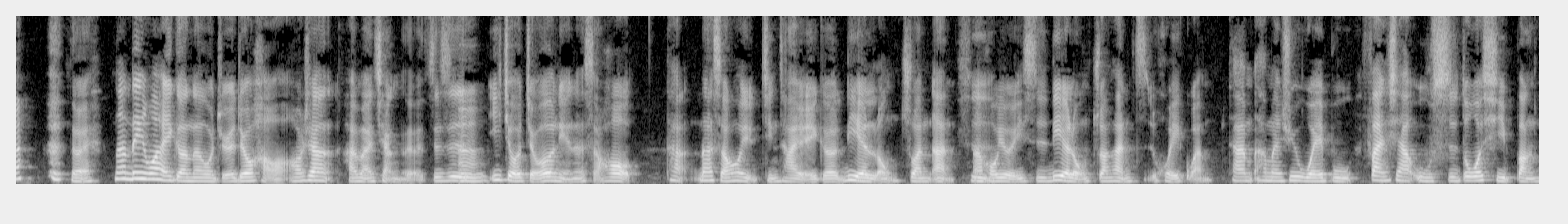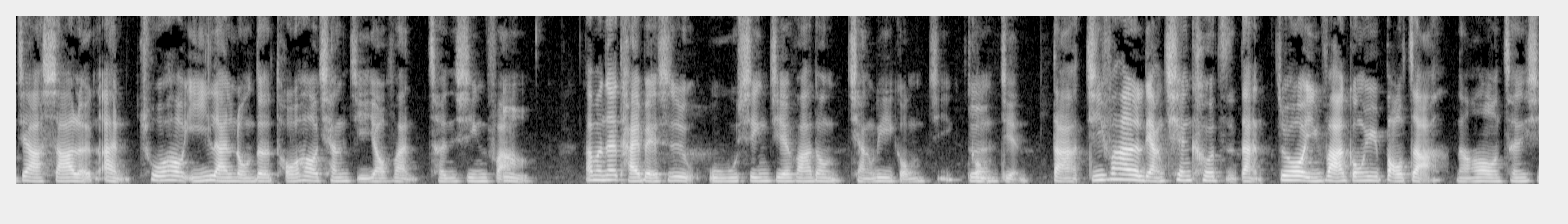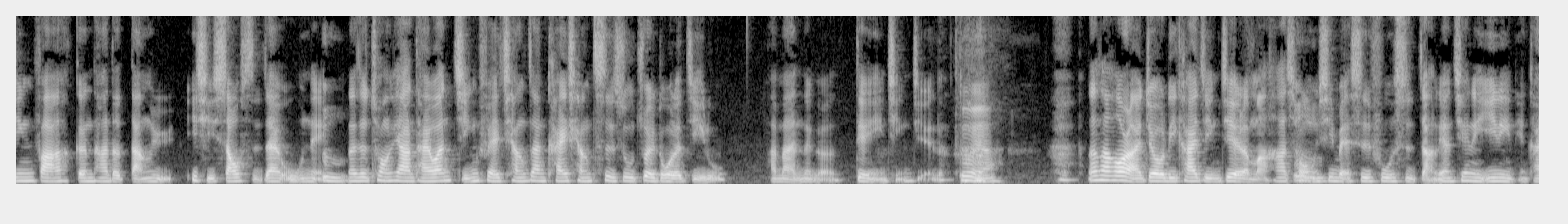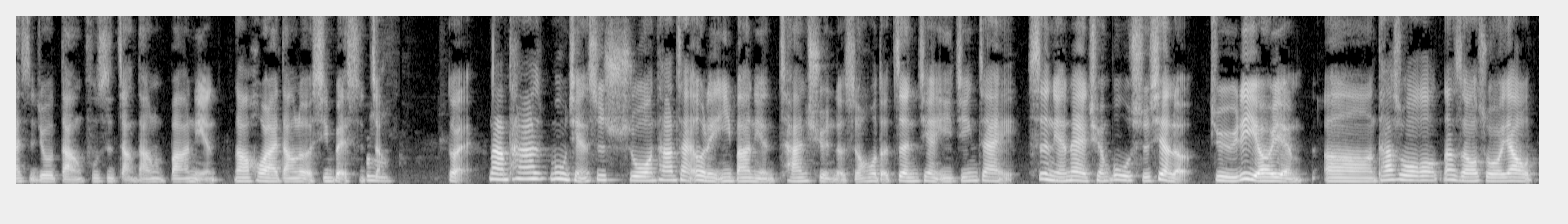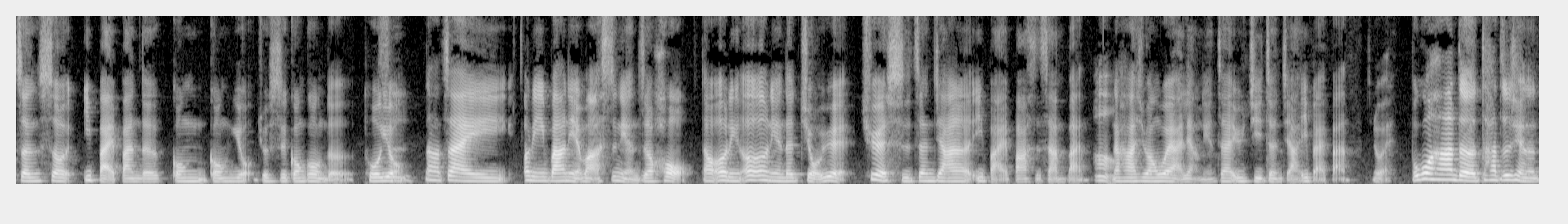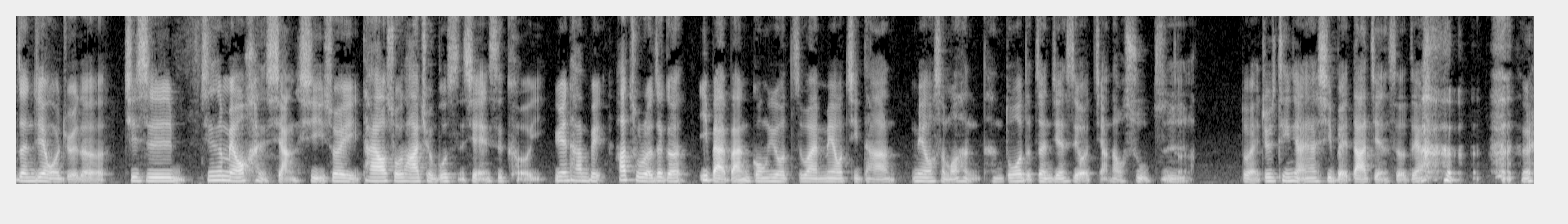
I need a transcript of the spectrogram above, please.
对，那另外一个呢？我觉得就好，好像还蛮强的，就是一九九二年的时候。他那时候警察有一个猎龙专案，然后有一次猎龙专案指挥官，他他们去围捕犯下五十多起绑架杀人案，绰号宜兰龙的头号枪击要犯陈新发，他们在台北市吴兴街发动强力攻击攻坚。打激发了两千颗子弹，最后引发公寓爆炸，然后陈新发跟他的党羽一起烧死在屋内，那是创下台湾警匪枪战开枪次数最多的记录，还蛮那个电影情节的。对啊，那他后来就离开警界了嘛，他从新北市副市长，两千零一零年开始就当副市长，当了八年，那后来当了新北市长。对，那他目前是说他在二零一八年参选的时候的证件已经在四年内全部实现了。举例而言，嗯，他说那时候说要增设一百班的公公用，就是公共的托用。那在二零一八年嘛，四年之后到二零二二年的九月，确实增加了一百八十三班。嗯，那他希望未来两年再预计增加一百班。对，不过他的他之前的证件，我觉得其实其实没有很详细，所以他要说他全部实现也是可以，因为他被他除了这个一百班公幼之外，没有其他没有什么很很多的证件是有讲到数字的了。对，就是听起来像西北大建设这样。对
